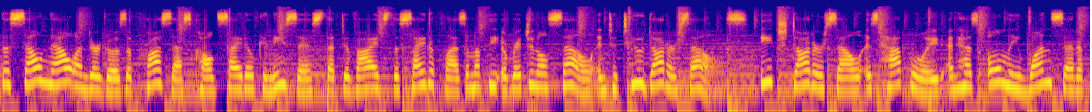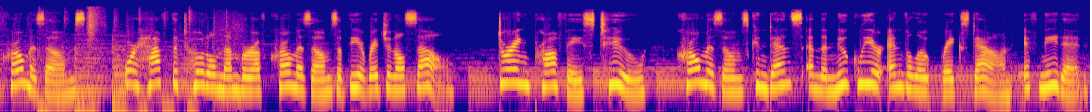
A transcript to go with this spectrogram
The cell now undergoes a process called cytokinesis that divides the cytoplasm of the original cell into two daughter cells. Each daughter cell is haploid and has only one set of chromosomes, or half the total number of chromosomes of the original cell. During prophase 2, chromosomes condense and the nuclear envelope breaks down, if needed.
